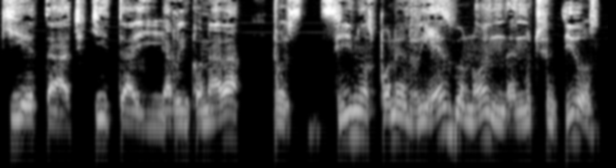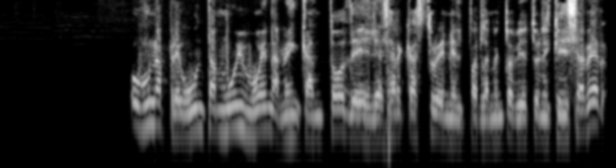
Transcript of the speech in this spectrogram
quieta, chiquita y arrinconada, pues sí nos pone en riesgo, ¿no? en muchos sentidos. Hubo una pregunta muy buena, me encantó, de Eleazar Castro en el Parlamento Abierto, en el que dice, a ver,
